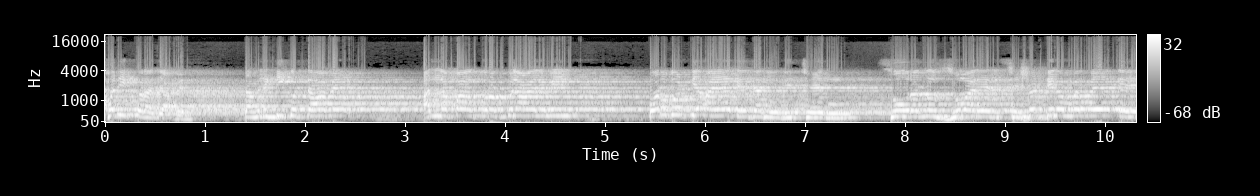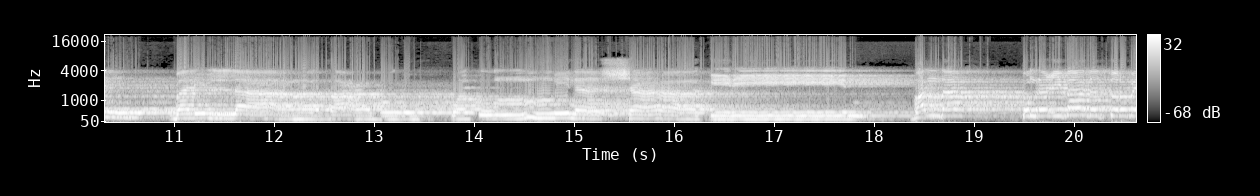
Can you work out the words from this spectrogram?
শরীক করা যাবে। তাহলে কি করতে হবে? আল্লাহ পাক রব্বুল আলামিন পরবর্তী আয়াতে জানিয়ে দিচ্ছেন, সূরাতুজ জুমারের 66 নম্বর আয়াতে, বালিল্লাহ ফা'বুদ ওয়া কুম মিনাশ শাকিরিন। বান্দা, তোমরা ইবাদত করবে।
